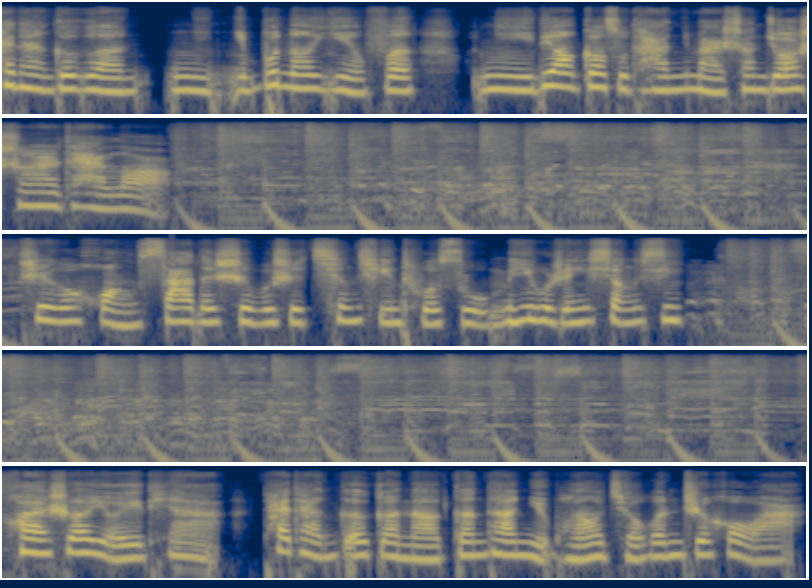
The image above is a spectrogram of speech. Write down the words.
泰坦哥哥，你你不能隐婚，你一定要告诉他，你马上就要生二胎了。这个谎撒的是不是清新脱俗？没有人相信。话说有一天啊，泰坦哥哥呢跟他女朋友求婚之后啊，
